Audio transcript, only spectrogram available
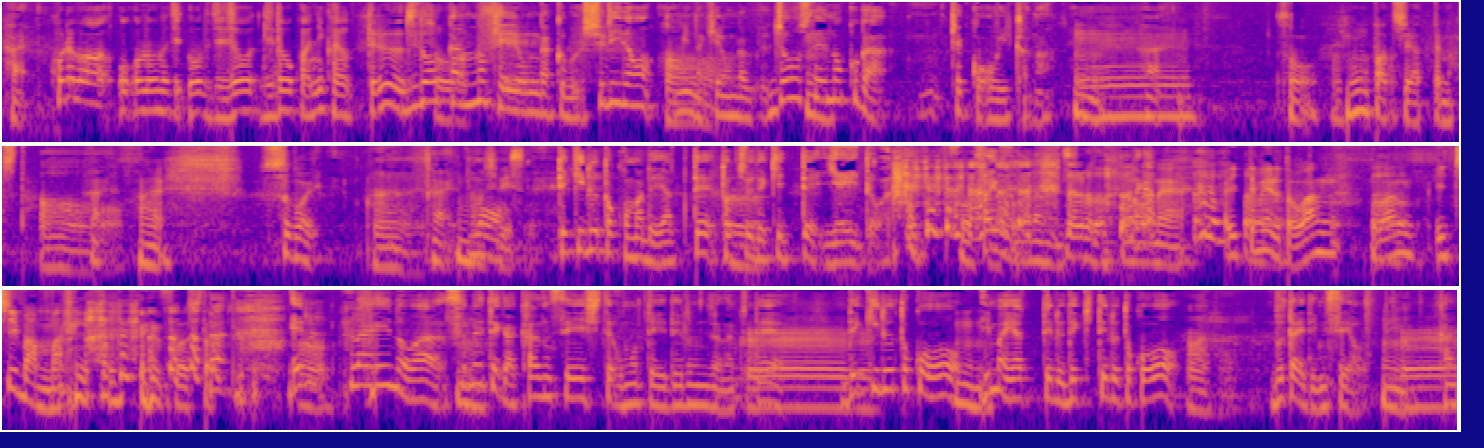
はい、これは同じ同じ児童児童館に通ってる児童館の軽音楽部。首里のみんな軽音楽部。女性の子が結構多いかな、うん、はいそう。モンパチやってました。はい、はい、すごい。はい、楽しみですね。できるとこまでやって途中で切って、イエイって終わる そう最後なるんです。なるほど。だからね言ってみるとワンワン1番まで。演奏した。偉いのは全てが完成して表に出るん。じゃなくてできるとこを今やってるできてるとこを舞台で見せようっていう考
